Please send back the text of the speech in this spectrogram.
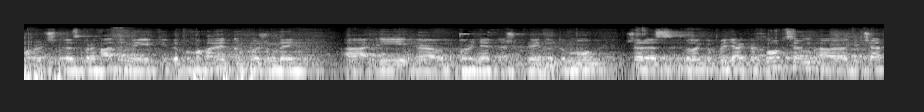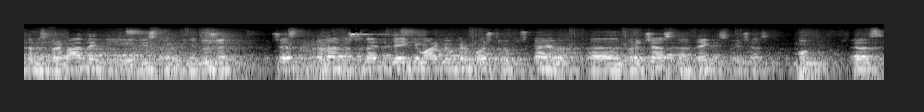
поруч з бригадами, які допомагають нам кожен день і обороняють нашу країну. Тому ще раз велика подяка хлопцям, дівчатам з бригади і дійсно мені дуже чесно передати, що знаєте, деякі марки Укрпошти випускає передчасно, а деякі своєчасно. Тому ще раз.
